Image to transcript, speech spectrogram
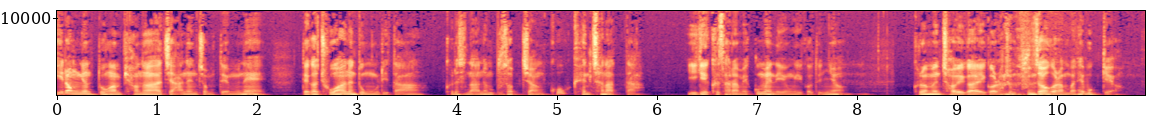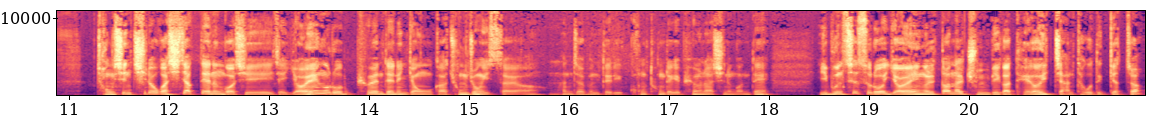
1억 년 동안 변화하지 않은 점 때문에 내가 좋아하는 동물이다. 그래서 나는 무섭지 않고 괜찮았다. 이게 그 사람의 꿈의 내용이거든요. 그러면 저희가 이걸 좀 분석을 한번 해볼게요. 정신 치료가 시작되는 것이 이제 여행으로 표현되는 경우가 종종 있어요. 환자분들이 공통되게 표현하시는 건데 이분 스스로 여행을 떠날 준비가 되어 있지 않다고 느꼈죠.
